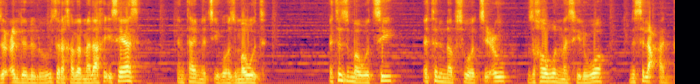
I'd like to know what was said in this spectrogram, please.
ዝዕልልሉ ዝረኸበ መላኺ ኢሳያስ እንታይ መፂዎ ዝመውት? እቲ ዝመውት ሲ እቲ ንነብሱ ወፂዑ ዝኸውን መሲልዎ ንስለ ዓዱ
